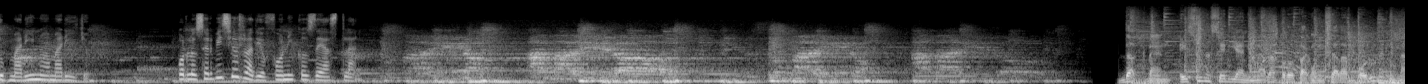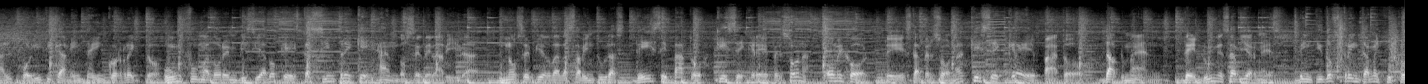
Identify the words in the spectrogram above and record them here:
Submarino Amarillo. Por los servicios radiofónicos de Aztlán. Es una serie animada protagonizada por un animal políticamente incorrecto, un fumador enviciado que está siempre quejándose de la vida. No se pierda las aventuras de ese pato que se cree persona, o mejor, de esta persona que se cree pato. Duckman, de lunes a viernes, 22.30 México,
